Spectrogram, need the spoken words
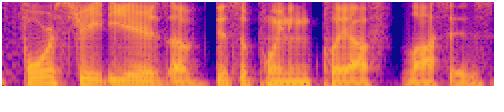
four straight years of disappointing playoff losses.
